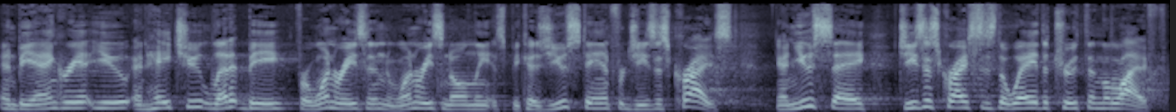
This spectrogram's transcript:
and be angry at you and hate you, let it be for one reason, one reason only. It's because you stand for Jesus Christ. And you say, Jesus Christ is the way, the truth, and the life.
